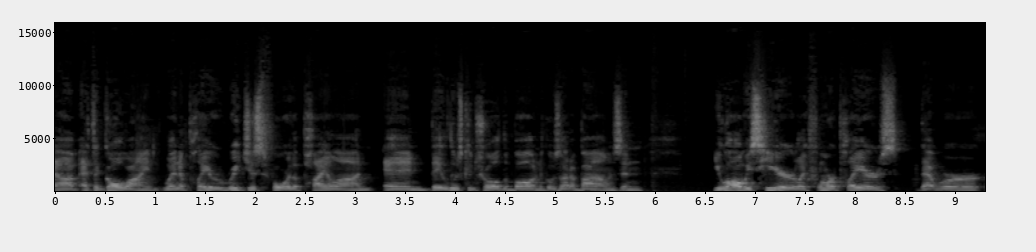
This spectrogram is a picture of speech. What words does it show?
uh, at the goal line, when a player reaches for the pylon and they lose control of the ball and it goes out of bounds, and you always hear, like, former players that were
